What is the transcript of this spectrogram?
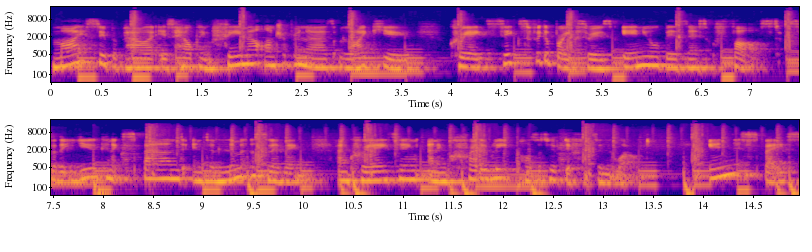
My superpower is helping female entrepreneurs like you create six figure breakthroughs in your business fast so that you can expand into limitless living and creating an incredibly positive difference in the world. In this space,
